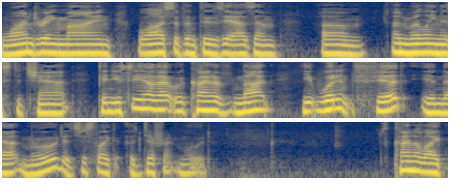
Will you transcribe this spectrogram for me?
wandering mind, loss of enthusiasm, um, unwillingness to chant. Can you see how that would kind of not it wouldn't fit in that mood. It's just like a different mood. It's kind of like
